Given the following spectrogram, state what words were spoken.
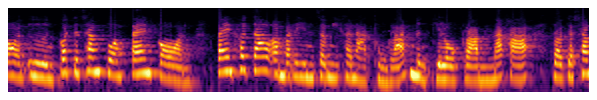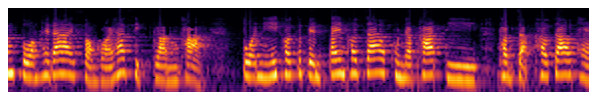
ก่อนอื่นก็จะชั่งตวงแป้งก่อน แป้งข้าวเจ้าอมรินจะมีขนาดถุงละ 1 กิโลกรัมนะคะ เราจะชั่งตวงให้ได้ 250 กรัมค่ะตัวนี้เขาจะเป็นแป้งข้าวเจ้าคุณภาพดีทำจากข้าวเจ้าแท้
